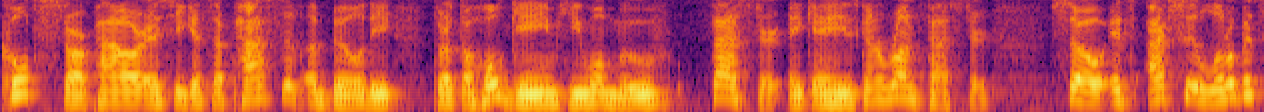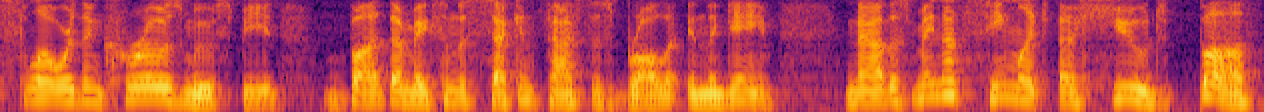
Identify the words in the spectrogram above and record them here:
Colt's star power is he gets a passive ability throughout the whole game, he will move faster, aka he's going to run faster. So it's actually a little bit slower than Crow's move speed, but that makes him the second fastest brawler in the game. Now, this may not seem like a huge buff,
